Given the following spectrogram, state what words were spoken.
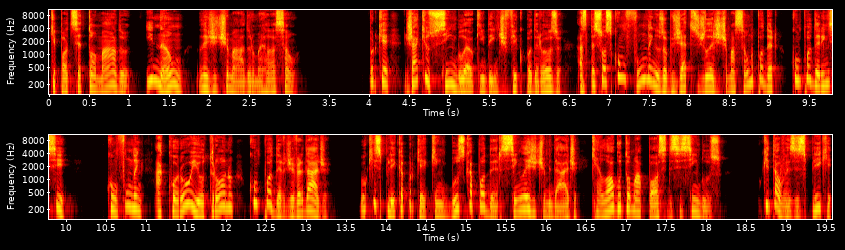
que pode ser tomado e não legitimado numa relação. Porque, já que o símbolo é o que identifica o poderoso, as pessoas confundem os objetos de legitimação do poder com o poder em si. Confundem a coroa e o trono com o poder de verdade. O que explica porque quem busca poder sem legitimidade quer logo tomar posse desses símbolos. O que talvez explique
